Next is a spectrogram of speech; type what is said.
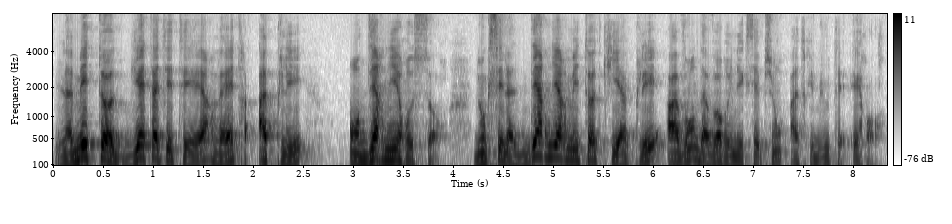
la méthode getAttr va être appelée en dernier ressort. Donc c'est la dernière méthode qui est appelée avant d'avoir une exception attribute error.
